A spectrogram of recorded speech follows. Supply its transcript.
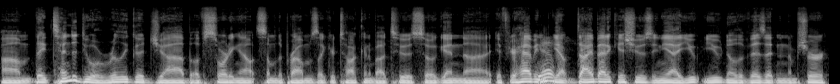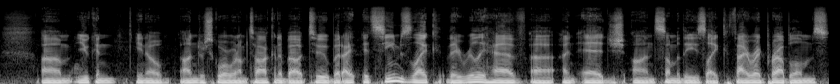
um, they tend to do a really good job of sorting out some of the problems like you're talking about too. So again, uh, if you're having Yes. yeah, diabetic issues, and yeah, you you know the visit, and I'm sure um, you can you know underscore what I'm talking about too. But I, it seems like they really have uh, an edge on some of these like thyroid problems.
